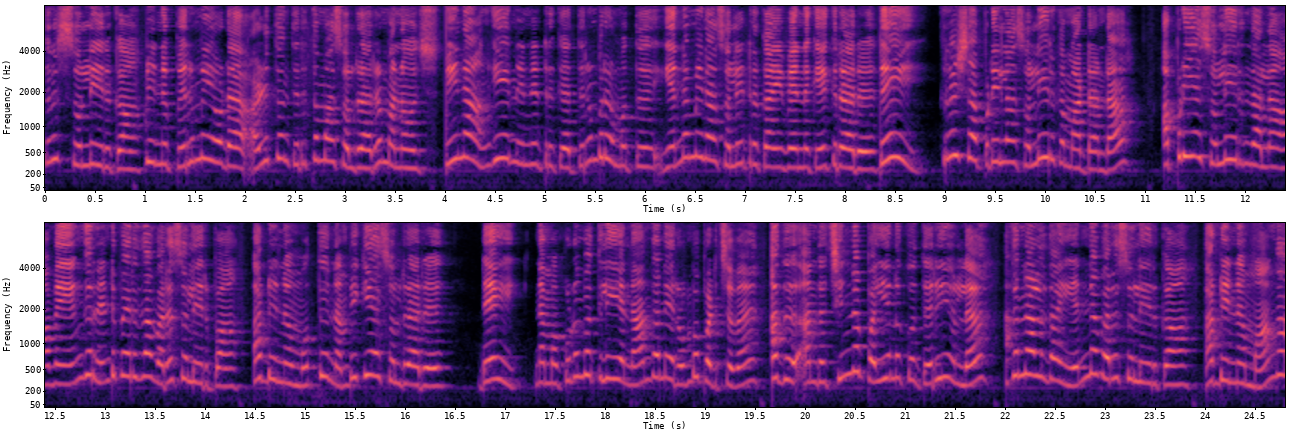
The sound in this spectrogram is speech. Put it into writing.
கிரிஷ் சொல்லி இருக்கான் அப்படின்னு பெருமையோட அழுத்தம் திருத்தமா சொல்றாரு மனோஜ். மீனா அங்கேயே நின்னுட்டு இருக்க திரும்புற முத்து என்ன மீனா சொல்லிட்டு இருக்கா இவன்னு? கேக்குறாரு. டேய் கிரிஷ் அப்படிலாம் சொல்லி இருக்க மாட்டான்டா. அப்படியே சொல்லியிருந்தாலும் அவன் எங்க ரெண்டு பேரும் தான் வர சொல்லியிருப்பான்? அப்படின்னு முத்து நம்பிக்கையா சொல்றாரு. டேய் நம்ம குடும்பத்திலேயே நான் தானே ரொம்ப படிச்சவன்? அது அந்த சின்ன பையனுக்கும் தெரியும்ல? அதனால தான் என்ன வர சொல்லியிருக்கான்? அப்படின்னு மாங்கா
